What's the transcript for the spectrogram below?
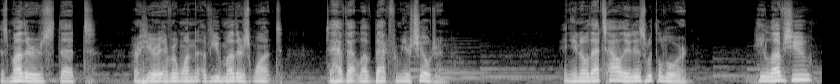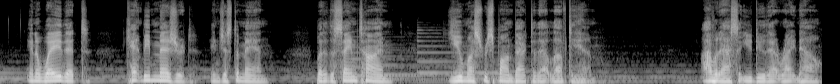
as mothers that are here, every one of you mothers want to have that love back from your children. And you know, that's how it is with the Lord. He loves you in a way that can't be measured in just a man. But at the same time, you must respond back to that love to Him. I would ask that you do that right now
